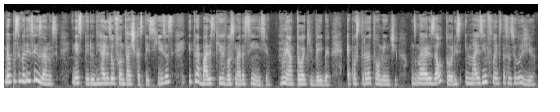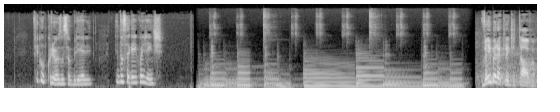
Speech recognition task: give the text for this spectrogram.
veio por 56 anos e, nesse período, realizou fantásticas pesquisas e trabalhos que revolucionaram a ciência. Não é à toa que Weber é considerado atualmente um dos maiores autores e mais influentes da sociologia. Ficou curioso sobre ele? Então segue aí com a gente! Weber acreditava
